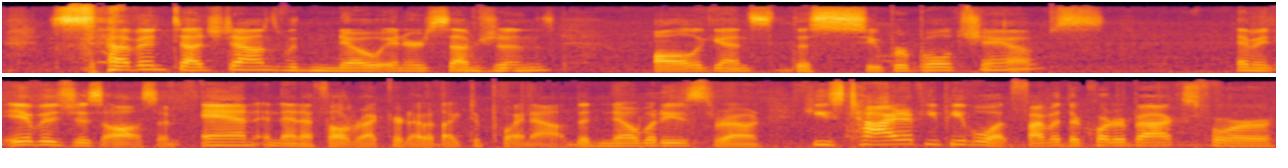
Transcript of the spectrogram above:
seven touchdowns with no interceptions, mm-hmm. all against the Super Bowl champs. I mean, it was just awesome, and an NFL record. I would like to point out that nobody's thrown. He's tied a few people. What five other quarterbacks for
